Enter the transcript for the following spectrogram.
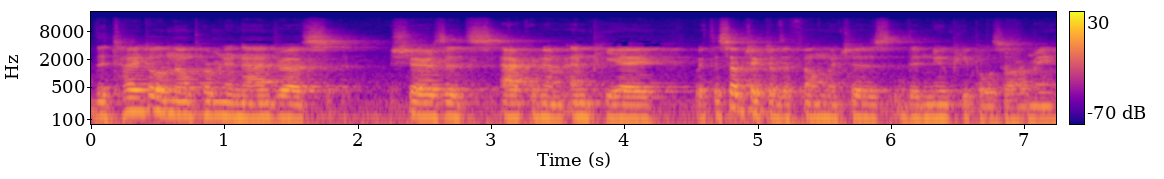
The title No Permanent Address shares its acronym NPA with the subject of the film, which is the New People's Army.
